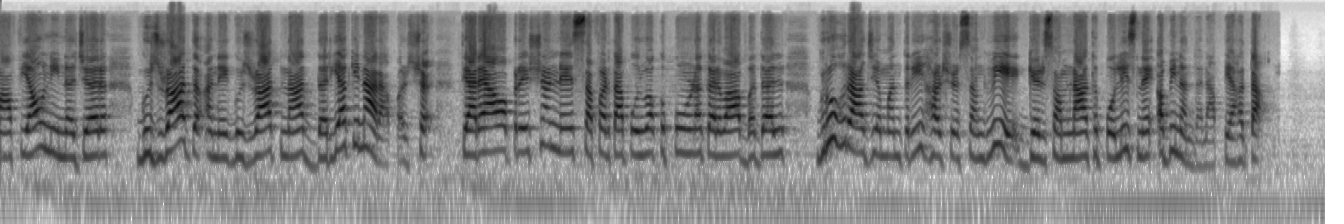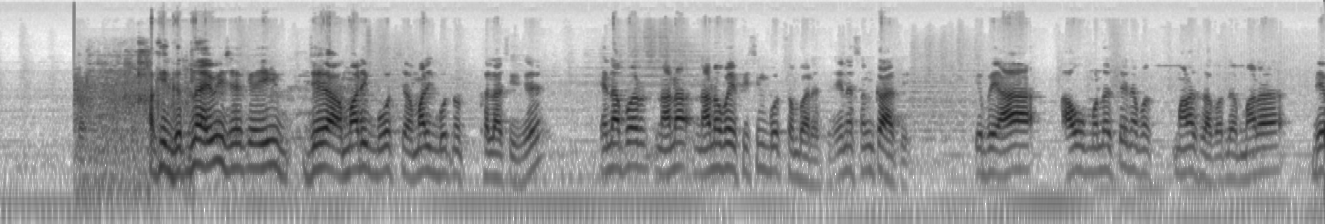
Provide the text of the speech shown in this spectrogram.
માફિયાઓની નજર ગુજરાત અને ગુજરાતના દરિયા કિનારા પર છે. ત્યારે આ ઓપરેશનને સફળતાપૂર્વક પૂર્ણ કરવા બદલ ગૃહ રાજ્યમંત્રી હર્ષ સંઘવીએ ગીર સોમનાથ પોલીસને અભિનંદન આપ્યા હતા. આખી ઘટના એવી છે કે એ જે અમારી બોટ છે, અમારી જ બોટનો ખલાસી છે, એના પર નાના નાનો ભાઈ ફિશિંગ બોટ સંભાળે છે. એને શંકા હતી કે ભાઈ આ આવું મને છે ને માણસ રાખો એટલે મારા બે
